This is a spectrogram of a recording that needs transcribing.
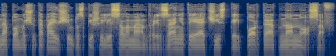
на помощь утопающим поспешили саламандры, занятые очисткой порта от наносов.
